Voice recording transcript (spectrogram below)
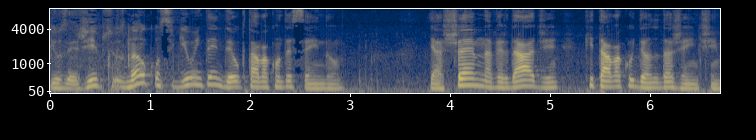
E os egípcios não conseguiam entender o que estava acontecendo. E Hashem, na verdade, que estava cuidando da gente.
